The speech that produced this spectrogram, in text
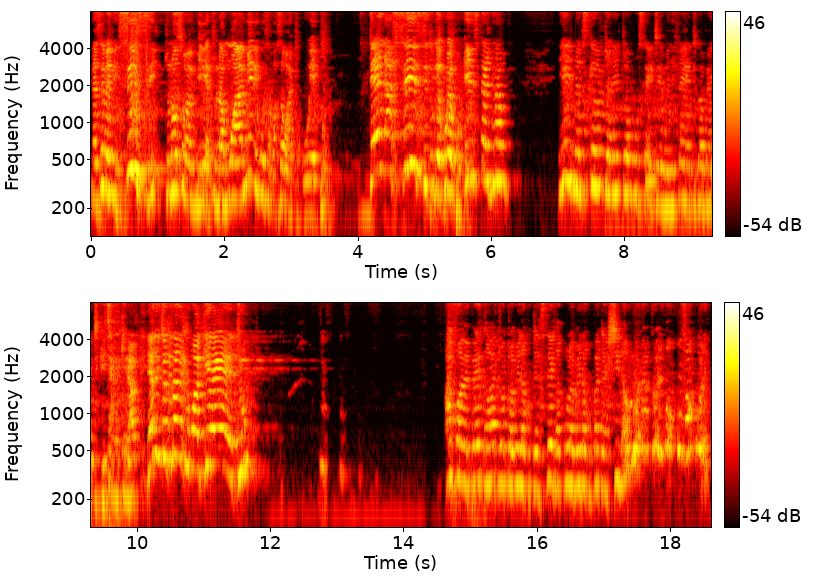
nasema hivi sisi tunaosoma bibilia tunamwamini musa kwa sababu hatukuwepo. Tena sisi tungekuwepo. Instagram. Yeye nimemsikia mtu anaitwa musa eti amejifanya eti kwamba eti kichaka kila yaani hicho kitaka kimwakie yeye tu. Afu amepeleka watu watu wameenda kuteseka kule wameenda kupata shida. Uliona watu walikokufa kule?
